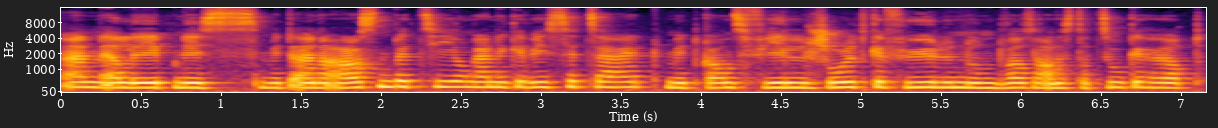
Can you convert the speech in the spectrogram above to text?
ein Erlebnis mit einer Außenbeziehung eine gewisse Zeit, mit ganz viel Schuldgefühlen und was alles dazugehört.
